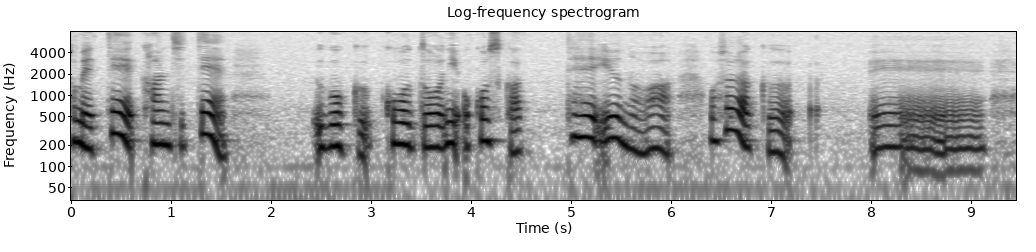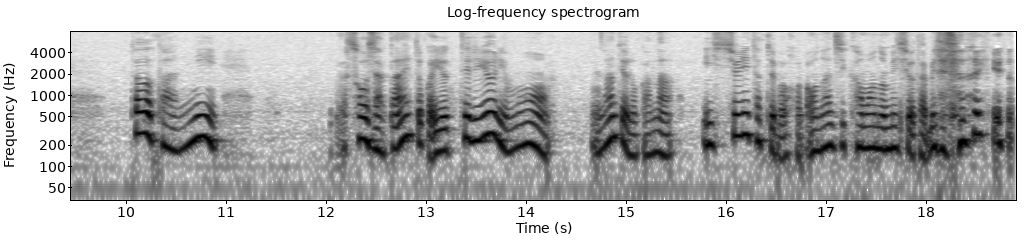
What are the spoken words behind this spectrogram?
止めて感じて動く行動に起こすかっていうのはおそらく、え、ただ単に「そうじゃない?」とか言ってるよりも何て言うのかな一緒に例えばほら同じ釜の飯を食べるじゃないけど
